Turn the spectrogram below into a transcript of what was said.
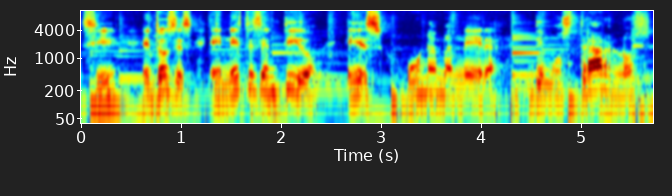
¿Sí? Entonces, en este sentido, es una manera de mostrarnos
